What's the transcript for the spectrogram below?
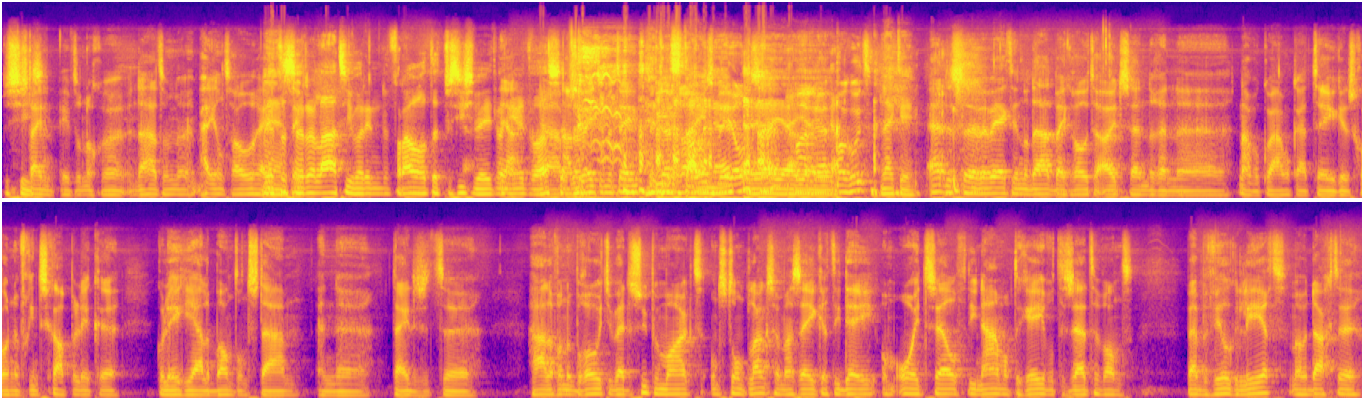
precies. Stijn heeft er nog eh, een datum eh, bij onthouden. Hij als een relatie waarin de vrouw altijd precies weet wanneer Ja, het was. Ja, nou, dan weet je meteen. Is Stijn, bij ons. Ja, ja, ja, maar, ja. eh, maar goed. Lekker. Ja, dus eh, we werkten inderdaad bij grote uitzender. En eh, nou, we kwamen elkaar tegen. Dus gewoon een vriendschappelijke, collegiale band ontstaan. En eh, tijdens het eh, halen van een broodje bij de supermarkt... ontstond langzaam maar zeker het idee... om ooit zelf die naam op de gevel te zetten. Want we hebben veel geleerd. Maar we dachten,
